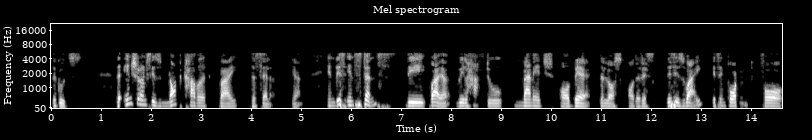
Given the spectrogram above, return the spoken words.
the goods. The insurance is not covered by the seller. Yeah. In this instance, the buyer will have to manage or bear the loss or the risk. This is why it's important for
